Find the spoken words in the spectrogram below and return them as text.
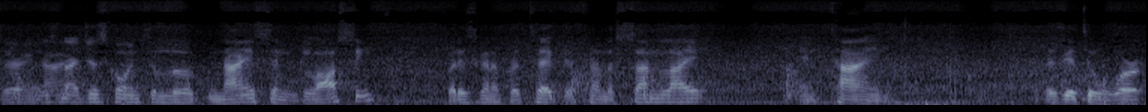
Very nice. It's not just going to look nice and glossy, but it's gonna protect it from the sunlight and time. Let's get to work.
